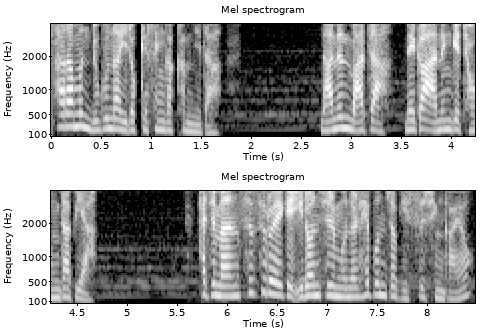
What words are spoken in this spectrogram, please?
사람은 누구나 이렇게 생각합니다. 나는 맞아. 내가 아는 게 정답이야. 하지만 스스로에게 이런 질문을 해본 적 있으신가요?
